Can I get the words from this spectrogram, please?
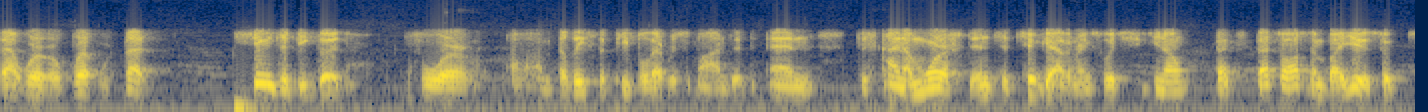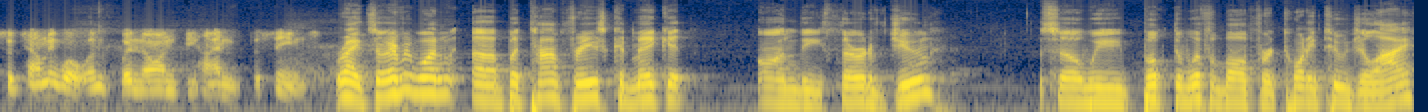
that were that seemed to be good for um, at least the people that responded, and this kind of morphed into two gatherings, which you know that's that's awesome by you. So so tell me what went on behind the scenes. Right. So everyone, uh, but Tom Freeze could make it on the third of June. So we booked the wiffle ball for 22 July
